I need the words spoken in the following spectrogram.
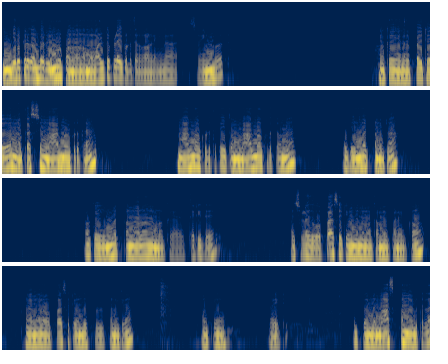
இங்கே இருக்கிறத வந்து ரிமூவ் பண்ணுவோம் நம்ம மல்டிப்ளை கொடுத்துருக்கோம் இல்லைங்களா? ஸோ இன்வெர்ட் ஓகே இதில் போயிட்டு நான் ஃபஸ்ட்டு நார்மல் கொடுக்குறேன். நார்மல் கொடுத்துட்டு இப்போ நார்மல் கொடுத்தோன்னே இது இன்வெர்ட் பண்ணிக்கலாம். ஓகே இன்வெர்ட் பண்ணாலும் நமக்கு அது தெரியுது. ஆக்சுவலாக இது ஒப்பாசிட்டி வந்து நம்ம கம்மி பண்ணியிருக்கோம். நான் அதனால் ஒப்பாசிட்டி வந்து ஃபுல் பண்ணிக்கிறேன். ஓகே ரைட்டு இப்போ இந்த மாஸ்க் பண்ண இடத்துல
